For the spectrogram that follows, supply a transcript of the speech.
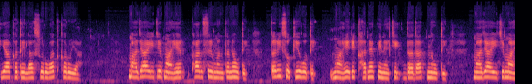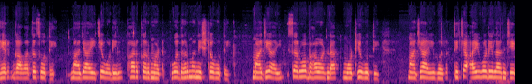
या कथेला सुरुवात करूया. माझ्या आईचे माहेर फार श्रीमंत नव्हते तरी सुखी होते. माहेरी खाण्यापिण्याची ददात नव्हती. माझ्या आईचे माहेर गावातच होते. माझ्या आईचे वडील फार कर्मठ व धर्मनिष्ठ होते. माझी आई सर्व भावंडात मोठी होती. माझ्या आईवर तिच्या आईवडिलांचे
